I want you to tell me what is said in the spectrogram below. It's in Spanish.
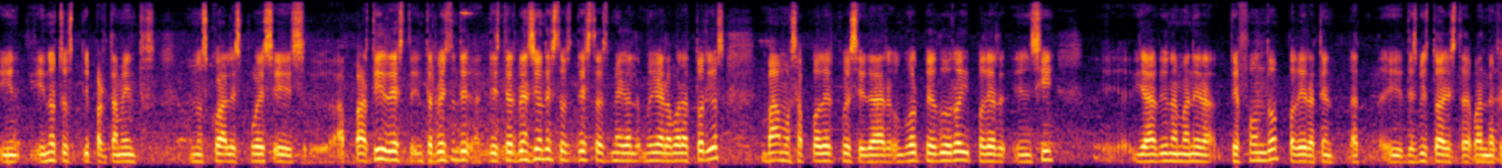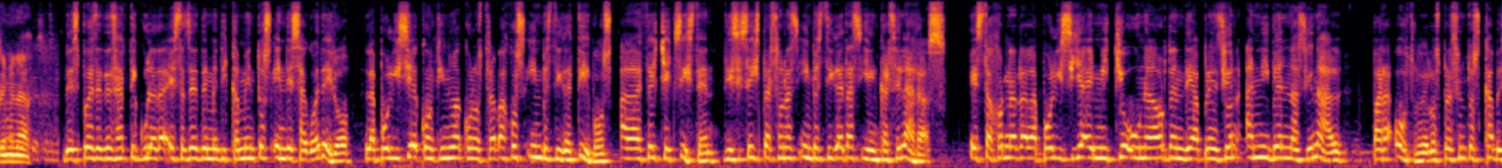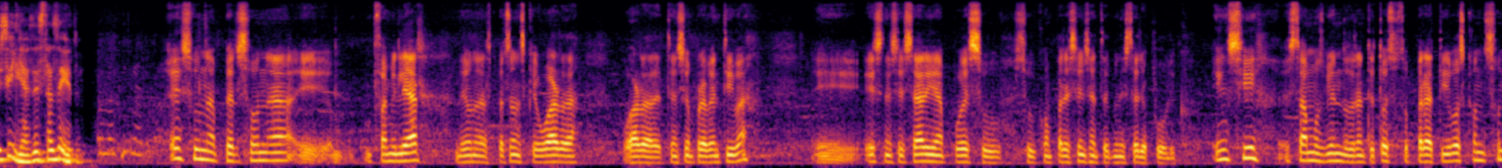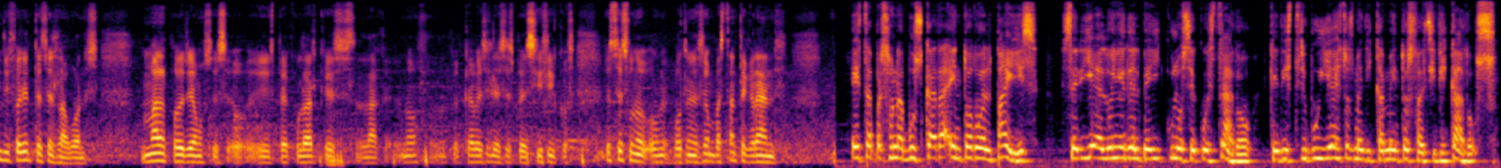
y, en otros departamentos, en los cuales pues es, a partir de esta intervención de, intervención de estos, de estos mega, laboratorios vamos a poder pues dar un golpe duro y poder en sí eh, ya de una manera de fondo poder eh, desvirtuar esta banda criminal. Después de desarticulada esta red de medicamentos en desaguadero, la policía continúa con los trabajos investigativos. A la fecha existen 16 personas investigadas y encarceladas. Esta jornada la policía emitió una orden de aprehensión a nivel nacional para otro de los presuntos cabecillas de esta red. Es una persona eh, familiar de una de las personas que guarda, guarda detención preventiva. Eh, es necesaria pues su, su, comparecencia ante el Ministerio Público. En sí estamos viendo durante todos estos operativos con, son diferentes eslabones. Mal podríamos especular que es la, ¿no? cabecillas específicos. Esta es una organización bastante grande. Esta persona buscada en todo el país sería el dueño del vehículo secuestrado que distribuía estos medicamentos falsificados.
